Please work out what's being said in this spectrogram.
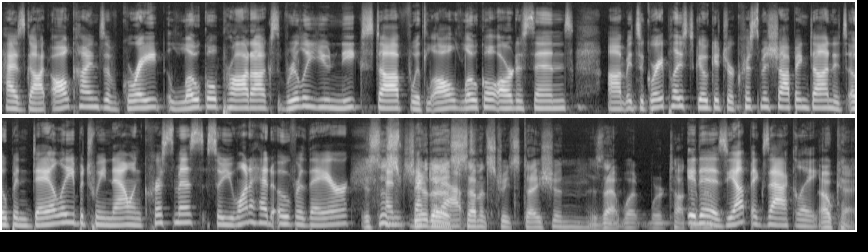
has got all kinds of great local products, really unique stuff with all local artisans. Um, it's a great place to go get your Christmas shopping done. It's open daily between now and Christmas, so you want to head over there Is this near the. Seventh Street station? Is that what we're talking It about? is. Yep, exactly. Okay.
